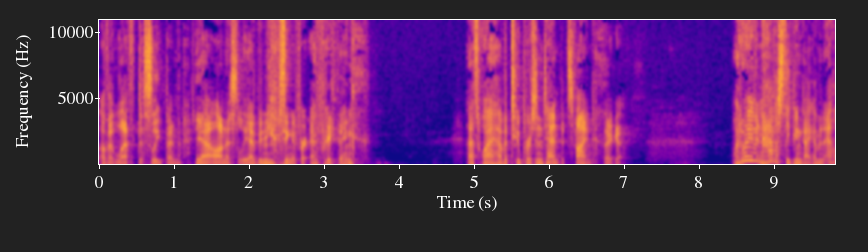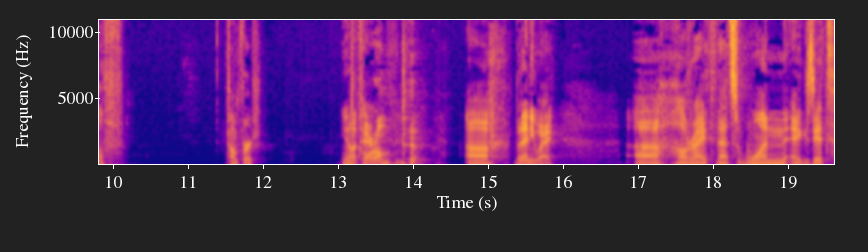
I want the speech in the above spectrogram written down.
of it left to sleep in. Yeah, honestly, I've been using it for everything. That's why I have a two person tent. It's fine. There you go. Why do I even have a sleeping bag? I'm an elf. Comfort. You know what? Decorum? Uh, but anyway, uh, all right, that's one exit,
